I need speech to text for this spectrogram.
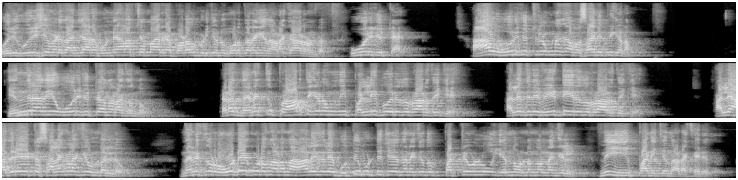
ഒരു കുരിശുമെടുത്ത് അഞ്ചാറ് പുണ്യാളച്ചന്മാരുടെ പടവും പിടിച്ചുകൊണ്ട് പുറത്തിറങ്ങി നടക്കാറുണ്ട്. ഊര് ചുറ്റാൻ. ആ ഊര് ചുറ്റലൊക്കെ അവസാനിപ്പിക്കണം. എന്തിനധികം ഊര് ചുറ്റാൻ നടക്കുന്നു? എടാ നിനക്ക് പ്രാർത്ഥിക്കണമെങ്കിൽ നീ പള്ളി പോയിരുന്ന് പ്രാർത്ഥിക്കേ. അല്ലെ നിന്റെ വീട്ടിൽ ഇരുന്ന് പ്രാർത്ഥിക്കേ. അല്ലെ അതിനായിട്ട് സ്ഥലങ്ങളൊക്കെ ഉണ്ടല്ലോ. നിനക്ക് റോഡിൽ കൂടെ നടന്ന ആളുകളെ ബുദ്ധിമുട്ടിച്ചേ നിനക്കിത് പറ്റുള്ളൂ എന്നുണ്ടെന്നുണ്ടെങ്കിൽ നീ ഈ പണിക്ക് നടക്കരുത്.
